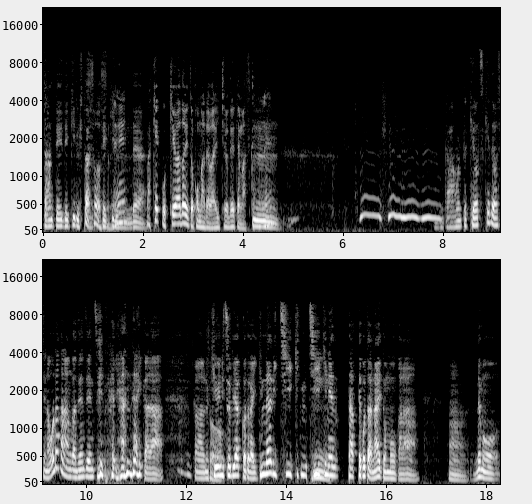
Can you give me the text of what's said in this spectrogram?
断定できる人はできるね。んで。まあ、結構際どいとこまでは一応出てますからね。うん。が本当気をつけてほしいな。小高なん。か全然ツイッターやん。ないから、あの、急につぶやくことがいきなり地域、地域ネタってことはないと思うから、うん。でも、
